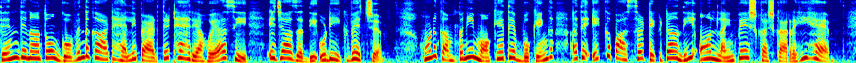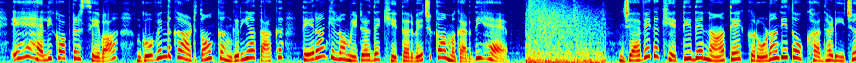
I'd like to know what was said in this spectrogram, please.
3 ਦਿਨਾਂ ਤੋਂ ਗੋਵਿੰਦਘਾਟ ਹੈਲੀਪੈਡ ਤੇ ਠਹਿਰਿਆ ਹੋਇਆ ਸੀ, ਇਜਾਜ਼ਤ ਦੀ ਉਡੀਕ ਵਿੱਚ। ਹੁਣ ਕੰਪਨੀ ਮੌਕੇ ਤੇ ਬੁਕਿੰਗ ਅਤੇ ਇੱਕ ਪਾਸਰ ਟਿਕਟਾਂ ਦੀ ਆਨਲਾਈਨ ਪੇਸ਼ਕਸ਼ ਕਰ ਰਹੀ ਹੈ। ਇਹ ਹੈਲੀਕਾਪਟਰ ਸੇਵਾ ਗੋਵਿੰਦਘਾਟ ਤੋਂ ਕੰਗਰੀਆਂ ਤੱਕ 13 ਕਿਲੋਮੀਟਰ ਦੇ ਖੇਤਰ ਵਿੱਚ ਕੰਮ ਕਰਦੀ ਹੈ। ਜੈਵਿਕ ਖੇਤੀ ਦੇ ਨਾਂ ਤੇ ਕਰੋੜਾਂ ਦੀ ਧੋਖਾਧੜੀ 'ਚ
